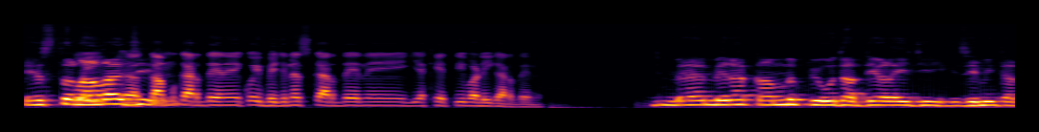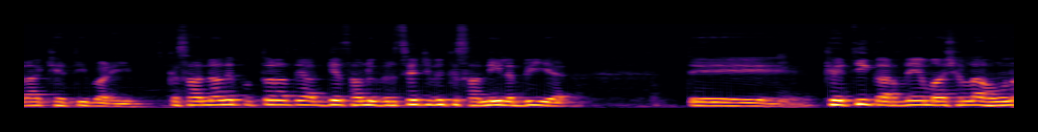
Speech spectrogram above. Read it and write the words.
ਇਸ ਤੋਂ ਇਲਾਵਾ ਜੀ ਕੰਮ ਕਰਦੇ ਨੇ ਕੋਈ ਬਿਜ਼ਨਸ ਕਰਦੇ ਨੇ ਜਾਂ ਖੇਤੀਬਾੜੀ ਕਰਦੇ ਨੇ? ਮੈਂ ਮੇਰਾ ਕੰਮ ਪਿਓ ਦਾਦੇ ਵਾਲੇ ਜੀ ਜ਼ਿਮੀਂਦਾਰਾ ਖੇਤੀਬਾੜੀ। ਕਿਸਾਨਾਂ ਦੇ ਪੁੱਤਰਾਂ ਤੇ ਅੱਗੇ ਸਾਨੂੰ ਵਿਰਸੇ 'ਚ ਵੀ ਕਿਸਾਨੀ ਲੱਭੀ ਹੈ। ਤੇ ਖੇਤੀ ਕਰਦੇ ਆ ਮਾਸ਼ਾਅੱਲਾ ਹੁਣ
